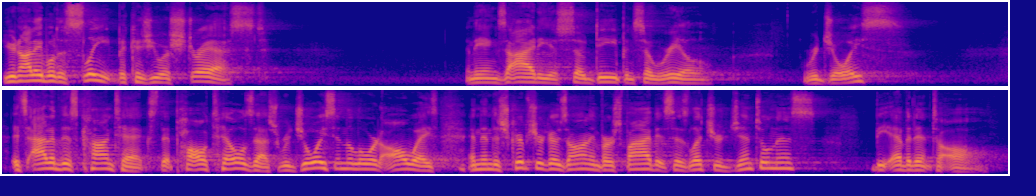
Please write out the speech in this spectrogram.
You're not able to sleep because you are stressed. And the anxiety is so deep and so real. Rejoice. It's out of this context that Paul tells us, rejoice in the Lord always. And then the scripture goes on in verse 5, it says, Let your gentleness be evident to all.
